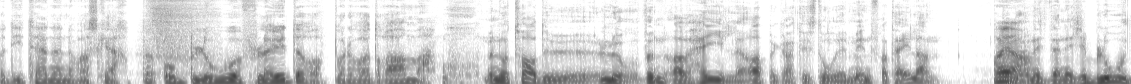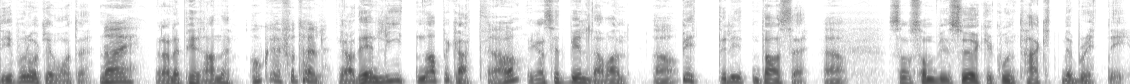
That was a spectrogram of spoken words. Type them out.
Og de tennene var skarpe, og blodet fløy der oppe, og det var drama. Men nå tar du lurven av hele apekatthistorien min fra Thailand. Oh, ja. den, den er ikke blodig på noen måte, Nei. men den er pirrende. OK, fortell. Ja, Det er en liten apekatt. Ja. Jeg har sett bilde av han. Ja. Bitte liten tase. Ja. Som, som vil søke kontakt med Britney.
